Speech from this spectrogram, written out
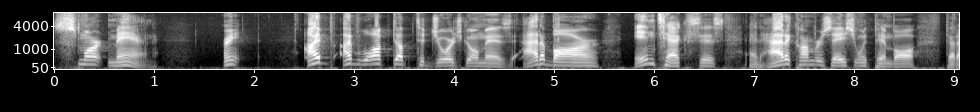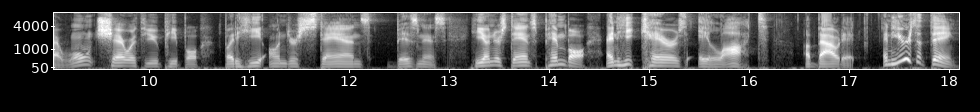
smart man. Right? I've I've walked up to George Gomez at a bar in Texas and had a conversation with Pinball that I won't share with you people, but he understands business. He understands pinball and he cares a lot about it. And here's the thing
